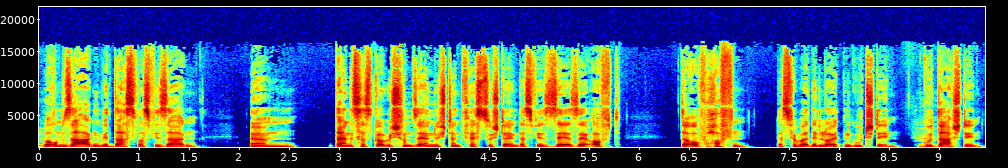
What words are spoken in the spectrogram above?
Warum sagen wir das, was wir sagen? Ähm, dann ist das, glaube ich, schon sehr ernüchternd festzustellen, dass wir sehr, sehr oft darauf hoffen, dass wir bei den Leuten gut stehen, Mhm. gut dastehen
